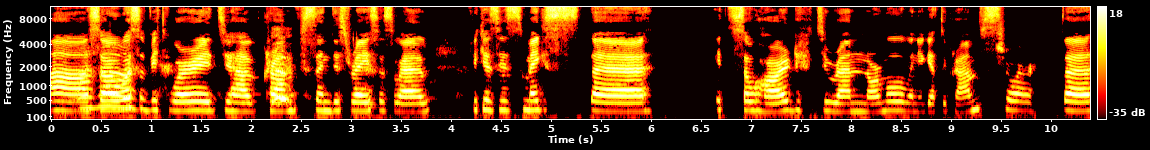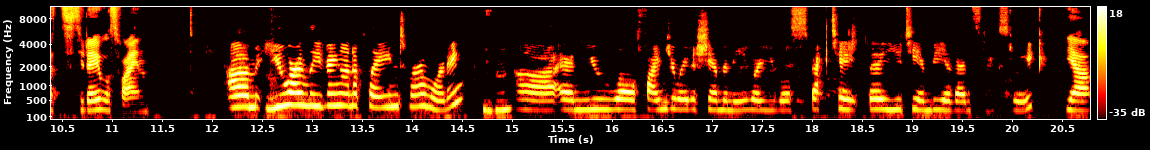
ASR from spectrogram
Uh, So I Uh-huh. was a bit worried to have cramps in this race as well, because it makes the it's so hard to run normal when you get the cramps. Sure. But today was fine. Um, you are leaving on a plane tomorrow morning, Mhm. uh, and you will find your way to Chamonix, where you will spectate the UTMB events next week. yeah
